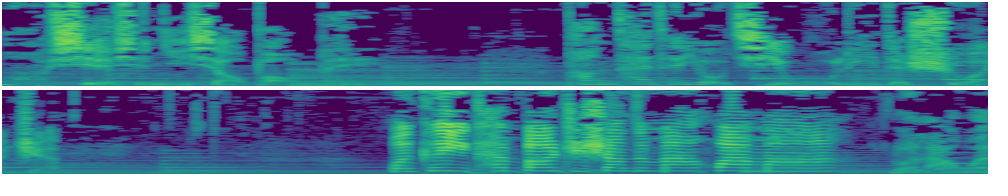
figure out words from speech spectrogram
哦，谢谢你，小宝贝。庞太太有气无力的说着。我可以看报纸上的漫画吗？罗拉问。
